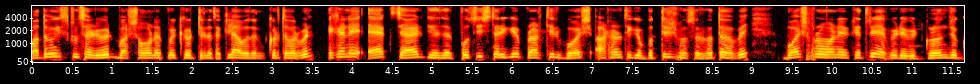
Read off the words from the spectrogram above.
মাধ্যমিক স্কুল সার্টিফিকেট বা সমানের পরীক্ষা উত্তীর্ণ থাকলে আবেদন করতে পারবেন। এখানে এক চার দুই হাজার পঁচিশ তারিখে প্রার্থীর বয়স আঠারো থেকে বত্রিশ বছর হতে হবে। বয়স প্রমাণের ক্ষেত্রে অ্যাফিডেভিট গ্রহণযোগ্য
